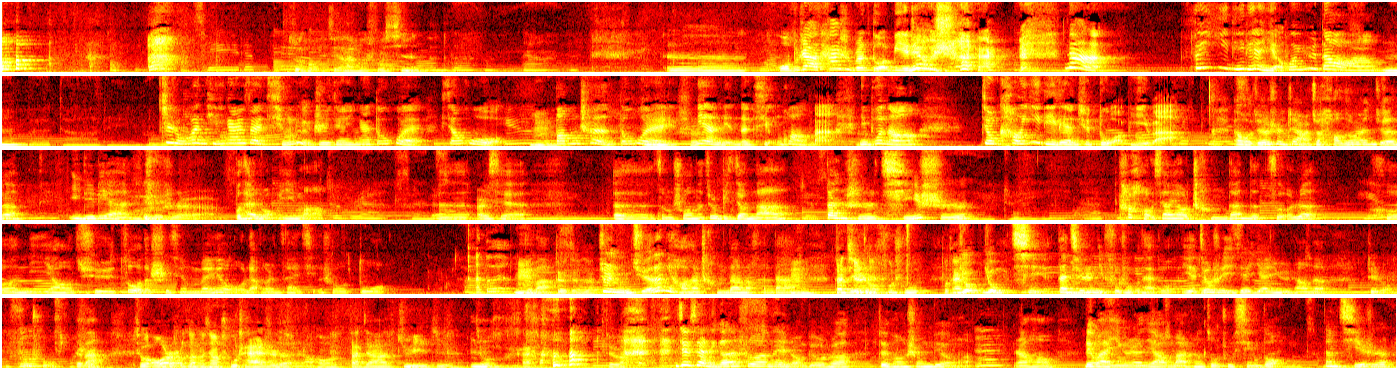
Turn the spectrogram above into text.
最后接下来会说信任的东西。嗯，我不知道他是不是躲避这种事儿。那非异地恋也会遇到啊，嗯这种问题应该是在情侣之间应该都会相互嗯，帮衬，都会面临的情况吧。你不能就靠异地恋去躲避吧？哎，我觉得是这样，就好多人觉得异地恋就是不太容易嘛，嗯，而且，呃，怎么说呢，就是比较难。但是其实，他好像要承担的责任和你要去做的事情，没有两个人在一起的时候多。啊，对对吧对对对，就是你觉得你好像承担了很大但其这种实你付出不太勇勇气，但其实你付出不太多，也就是一些言语上的这种付出，对吧？就偶尔可能像出差似的，然后大家聚一聚嗯就还好，对吧？就像你刚才说的那种，比如说对方生病了，嗯，然后另外一个人要马上做出行动，但其实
